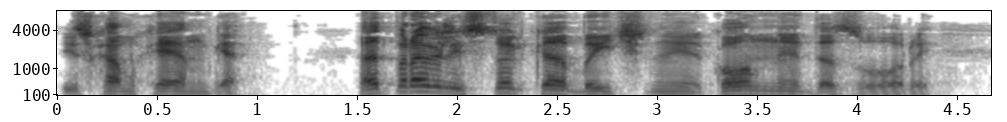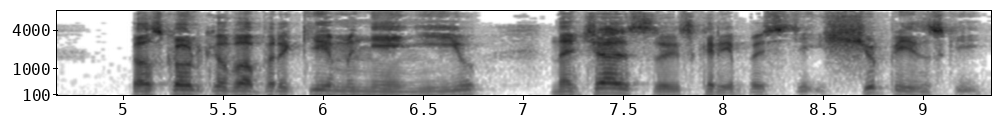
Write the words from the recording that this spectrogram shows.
из Хамхенга отправились только обычные конные дозоры, поскольку, вопреки мнению, начальство из крепости Щупинский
